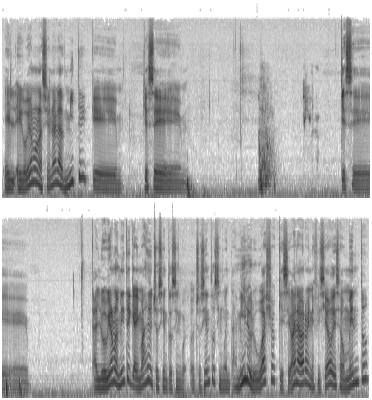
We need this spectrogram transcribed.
El, gobierno nacional admite que, que se... que se... El gobierno admite que hay más de 850 mil uruguayos que se van a ver beneficiados de ese aumento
